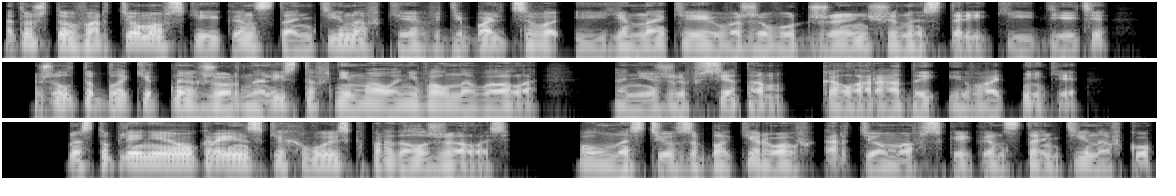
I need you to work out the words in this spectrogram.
А то, что в Артемовске и Константиновке, в Дебальцево и Янакиево живут женщины, старики, дети, желто-блакитных журналистов немало не волновало. Они же все там колорады и ватники. Наступление украинских войск продолжалось. Полностью заблокировав Артемовск и Константиновку,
